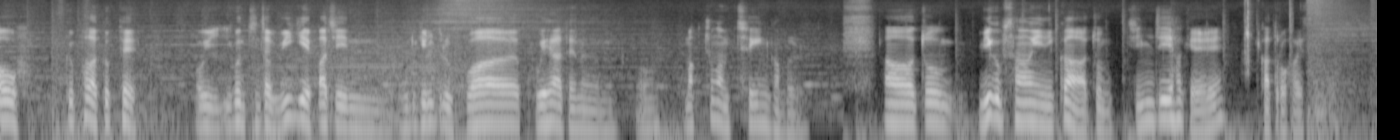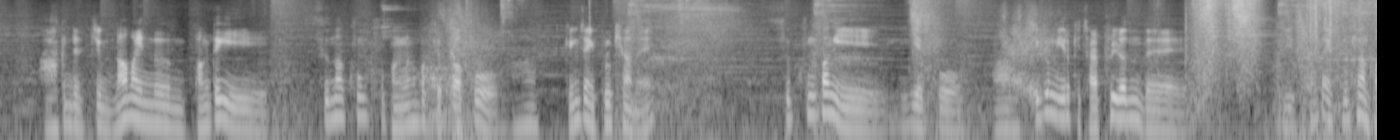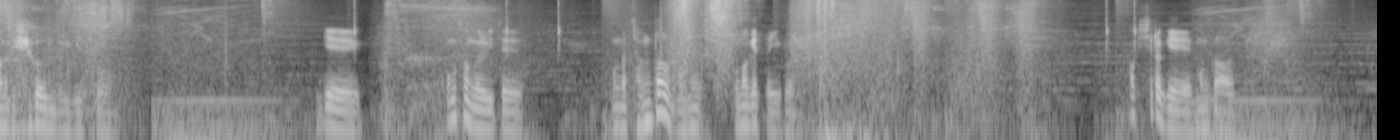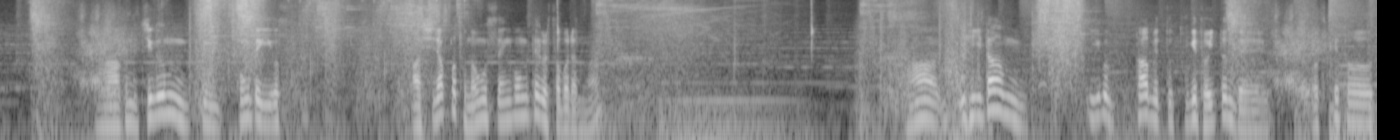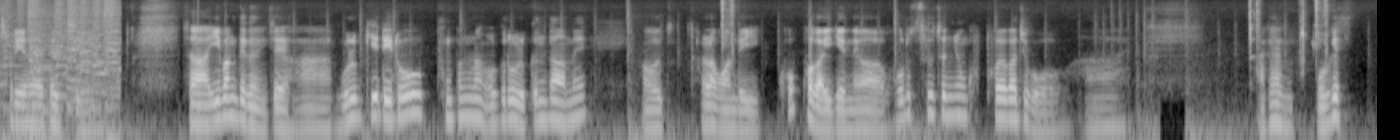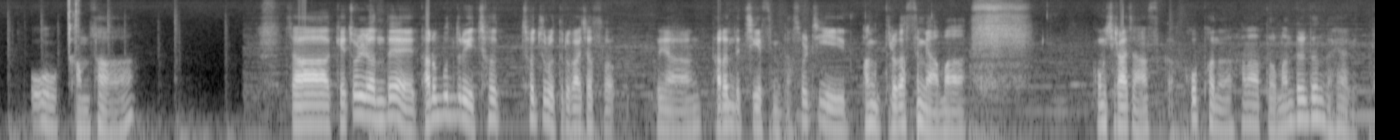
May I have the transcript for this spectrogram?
어우 급하다 급해. 어, 이- 이건 진짜 위기에 빠진 우리 길드를 구하, 구해야 되는 어, 막중한 책임감을. 어 좀 위급 상황이니까 좀 진지하게 가도록 하겠습니다. 아 근데 지금 남아있는 방대기 스나쿵쿠 방랑밖에 없어갖고 아, 굉장히 불쾌하네. 스쿵방이 이게 또 아, 지금 이렇게 잘 풀렸는데 이 상당히 불쾌한 방대기거든요 이게 또 이게 공성을 이제 뭔가 장담을 못, 못 하겠다 이건. 확실하게 뭔가. 아 근데 지금 지금 공덱 이거 아 시작부터 너무 센 공덱을 써버렸나? 아 이 다음 이거 다음에 또 두 개 더 있던데 어떻게 더 처리해야 될지 자 이 방덱은 이제 아 물길이로 풍방랑 어그로를 끈 다음에 어 하려고 하는데 이 코퍼가 이게 내가 호르스 전용 코퍼여 가지고 아, 아 그냥 모르겠 오 감사. 자 개쫄렸는데 다른 분들이 쳐, 쳐주로 들어가셔서 그냥 다른 데 치겠습니다. 솔직히 방금 들어갔으면 아마 공실하지 않았을까. 코퍼는 하나 더 만들든가 해야겠다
